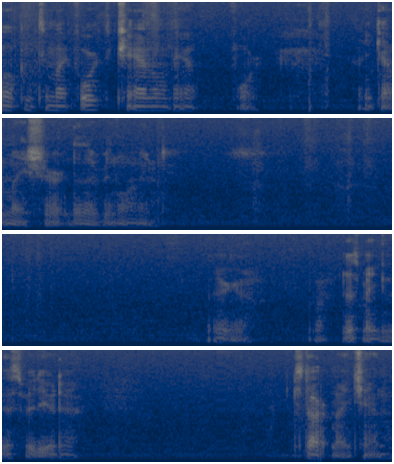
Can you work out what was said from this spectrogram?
Welcome to my fourth channel now. Four. I got my shirt that I've been wanting. There you go. Well, just making this video to start my channel.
